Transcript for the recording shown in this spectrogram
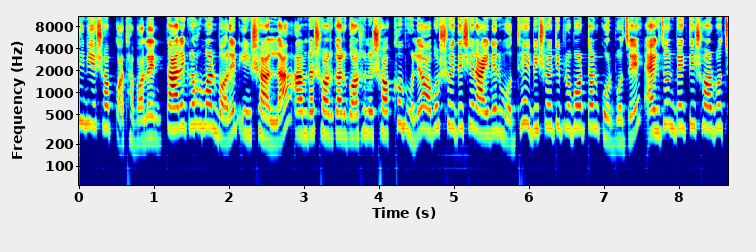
তিনি এসব কথা বলেন। তার তারেক রহমান বলেন, ইনশাআল্লাহ, আমরা সরকার গঠনে সক্ষম হলে অবশ্যই দেশের আইনের মধ্যে এই বিষয়টি প্রবর্তন করব যে একজন ব্যক্তি সর্বোচ্চ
